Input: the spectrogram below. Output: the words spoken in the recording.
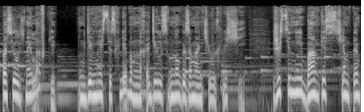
в поселочной лавке, где вместе с хлебом находилось много заманчивых вещей. Жестяные банки с чем-то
